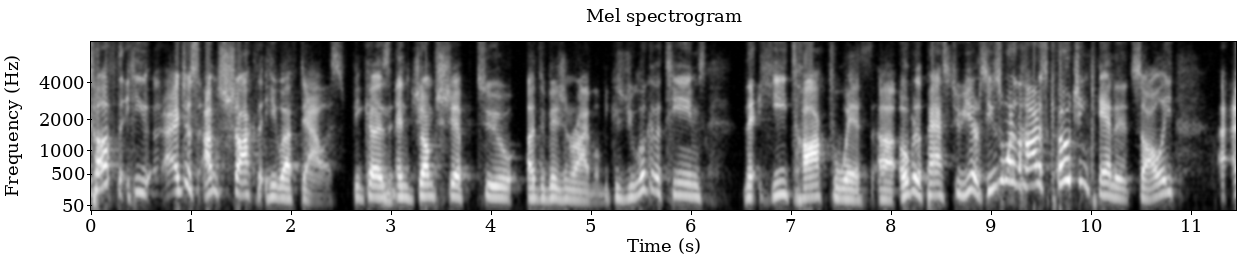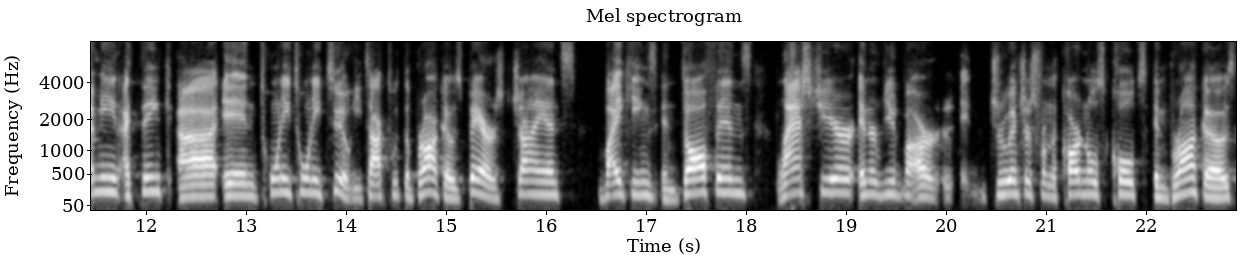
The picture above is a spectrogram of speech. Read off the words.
tough that he, I just, I'm shocked that he left Dallas because, mm. and jumped ship to a division rival because you look at the teams that he talked with uh, over the past two years. He's one of the hottest coaching candidates, Solly. I mean, I think uh, in 2022, he talked with the Broncos, Bears, Giants, Vikings, and Dolphins. Last year, interviewed by or eh, drew interest from the Cardinals, Colts, and Broncos,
